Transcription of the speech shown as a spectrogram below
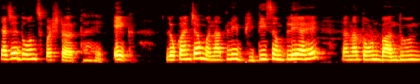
त्याचे दोन स्पष्ट अर्थ आहे. एक लोकांच्या मनातली भीती संपली आहे. त्यांना तोंड बांधून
